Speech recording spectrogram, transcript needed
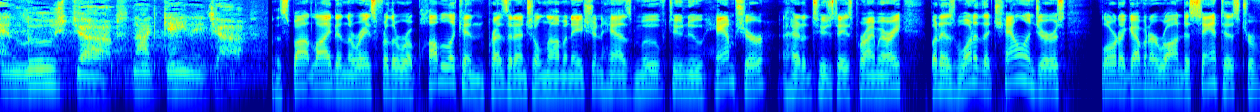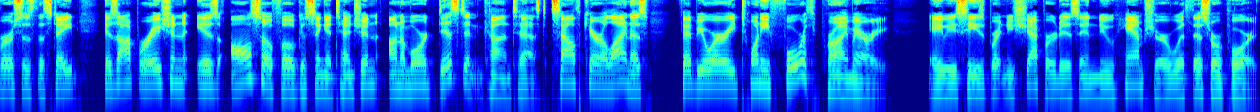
and lose jobs, not gain any jobs. The spotlight in the race for the Republican presidential nomination has moved to New Hampshire ahead of Tuesday's primary, but as one of the challengers, Florida Governor Ron DeSantis traverses the state. His operation is also focusing attention on a more distant contest, South Carolina's February 24th primary. ABC's Brittany Shepherd is in New Hampshire with this report.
